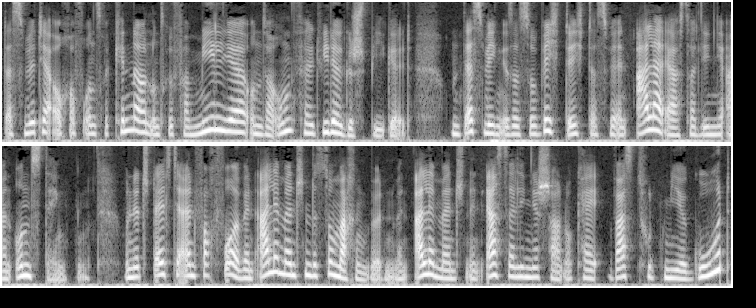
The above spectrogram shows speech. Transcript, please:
das wird ja auch auf unsere Kinder und unsere Familie, unser Umfeld wiedergespiegelt. Und deswegen ist es so wichtig, dass wir in allererster Linie an uns denken. Und jetzt stellst dir einfach vor, wenn alle Menschen das so machen würden, wenn alle Menschen in erster Linie schauen, okay, was tut mir gut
